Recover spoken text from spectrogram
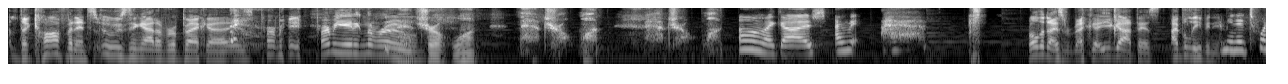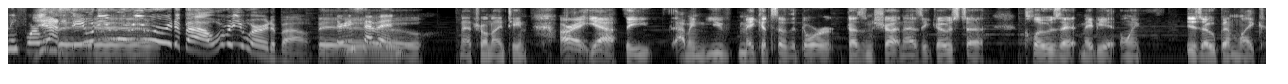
The confidence oozing out of Rebecca is perme- permeating the room. natural one natural one natural one Oh my gosh! I mean, Roll the dice, Rebecca. You got this. I believe in you. I mean, a twenty-four. yes. See, what, are you, what are you worried about? What were you worried about? 37. Boo. Natural 19. All right, yeah. The I mean, you make it so the door doesn't shut, and as he goes to close it, maybe it only is open like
